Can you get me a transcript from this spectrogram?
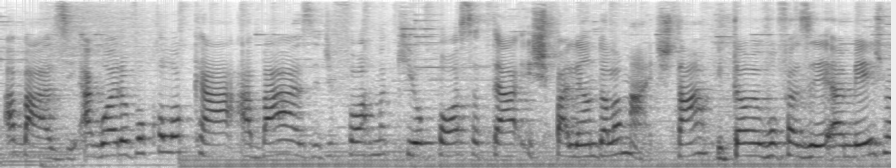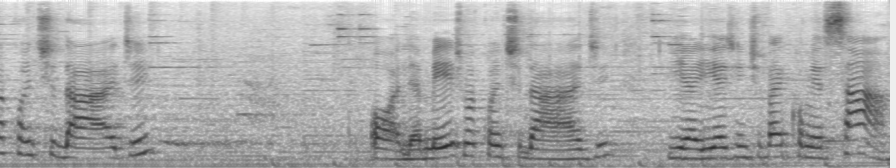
a base. Agora eu vou colocar a base de forma que eu possa estar tá espalhando ela mais, tá? Então eu vou fazer a mesma quantidade. Olha, a mesma quantidade e aí a gente vai começar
